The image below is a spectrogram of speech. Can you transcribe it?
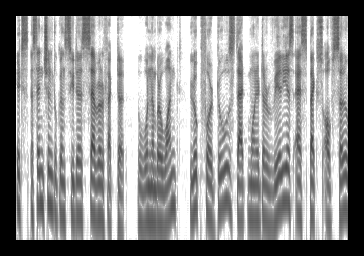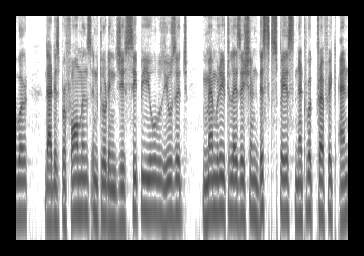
it's essential to consider several factors. Number one, look for tools that monitor various aspects of server that is performance including CPU usage, memory utilization, disk space, network traffic, and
